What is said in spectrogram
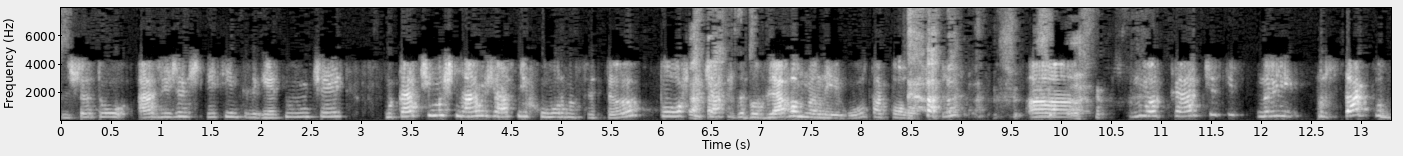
Защото аз виждам, че ти си интелигентно момче, макар че имаш най-ужасния хумор на света, по-още чак забавлявам на него, това е по-лошото. макар че си нали, простак под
